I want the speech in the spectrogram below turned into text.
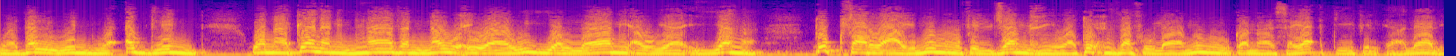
ودلو وأدل وما كان من هذا النوع واوي اللام أو يائيها تكسر عينه في الجمع وتحذف لامه كما سيأتي في الإعلال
